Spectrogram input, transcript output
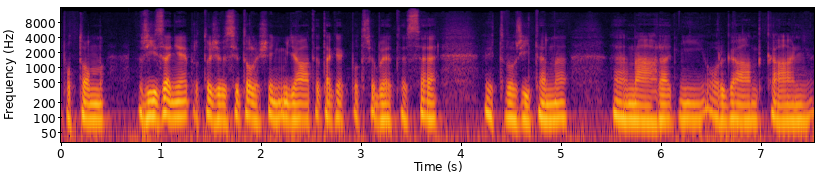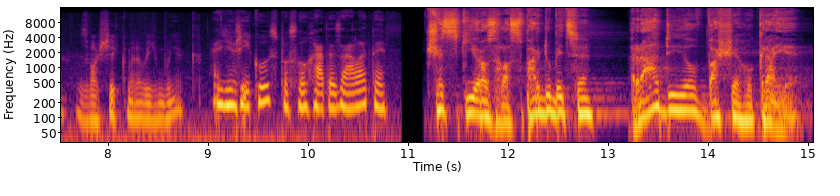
potom řízeně, protože vy si to lešení uděláte tak, jak potřebujete, se vytvoří ten eh, náhradní orgán, tkáň z vašich kmenových buněk. Jiříku, posloucháte zálety. Český rozhlas Pardubice, rádio vašeho kraje.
